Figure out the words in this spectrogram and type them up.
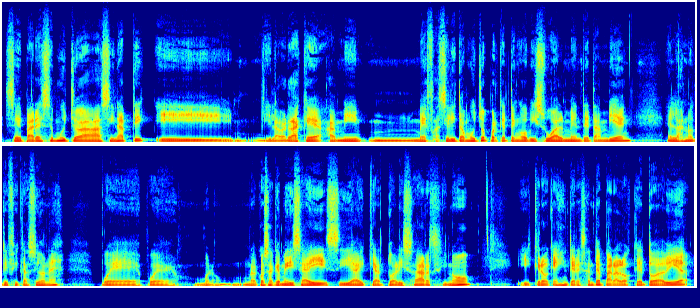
Se parece mucho a Synaptic y, la verdad es que a mí mm, me facilita mucho porque tengo visualmente también en las notificaciones pues, pues bueno, una cosa que me dice ahí si hay que actualizar, si no, y creo que es interesante para los que todavía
